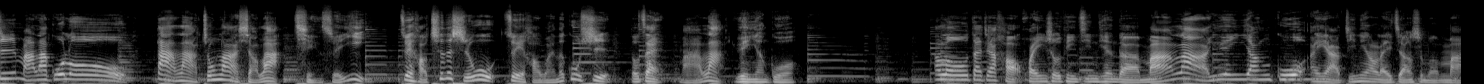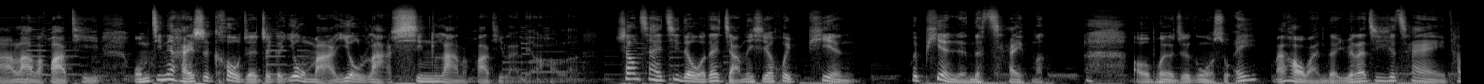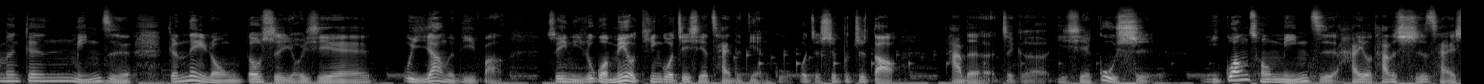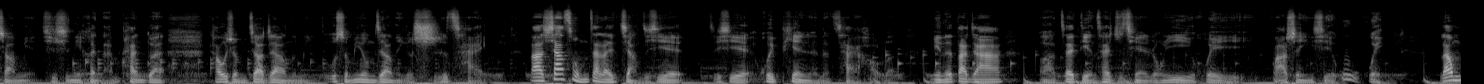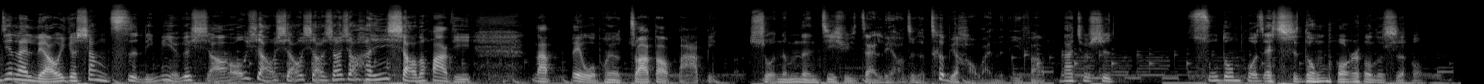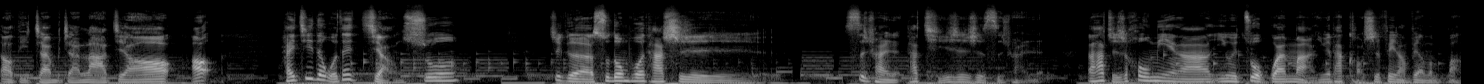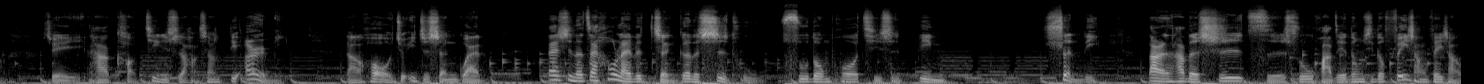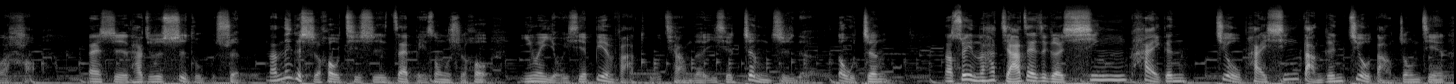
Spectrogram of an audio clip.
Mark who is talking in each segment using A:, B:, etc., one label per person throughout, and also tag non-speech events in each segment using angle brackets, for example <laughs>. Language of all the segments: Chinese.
A: 吃麻辣锅喽！大辣、中辣、小辣，请随意。最好吃的食物，最好玩的故事，都在麻辣鸳鸯锅。Hello，大家好，欢迎收听今天的麻辣鸳鸯锅。哎呀，今天要来讲什么麻辣的话题？我们今天还是扣着这个又麻又辣、辛辣的话题来聊好了。上次还记得我在讲那些会骗、会骗人的菜吗？<laughs> 我朋友就跟我说：“哎，蛮好玩的。原来这些菜，他们跟名字、跟内容都是有一些不一样的地方。所以你如果没有听过这些菜的典故，或者是不知道它的这个一些故事，你光从名字还有它的食材上面，其实你很难判断它为什么叫这样的名字，为什么用这样的一个食材。那下次我们再来讲这些这些会骗人的菜好了，免得大家。”啊，在点菜之前容易会发生一些误会。来，我们今天来聊一个上次里面有一个小小小小小小很小的话题，那被我朋友抓到把柄了，说能不能继续再聊这个特别好玩的地方，那就是苏东坡在吃东坡肉的时候到底沾不沾辣椒？好，还记得我在讲说这个苏东坡他是四川人，他其实是四川人。那他只是后面啊，因为做官嘛，因为他考试非常非常的棒，所以他考进士好像是第二名，然后就一直升官。但是呢，在后来的整个的仕途，苏东坡其实并不顺利。当然，他的诗词书画这些东西都非常非常的好，但是他就是仕途不顺。那那个时候，其实在北宋的时候，因为有一些变法图强的一些政治的斗争。那所以呢，他夹在这个新派跟旧派、新党跟旧党中间，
